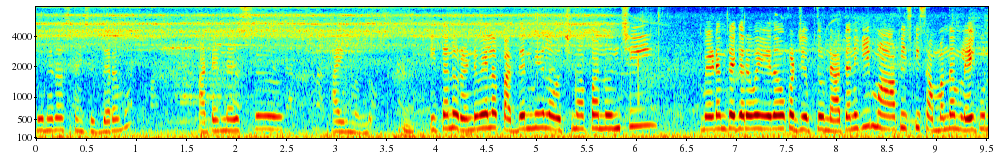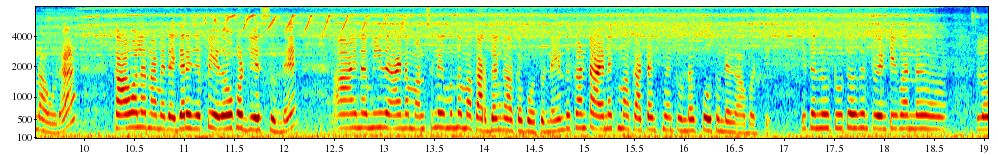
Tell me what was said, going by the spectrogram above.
జూనియర్ అసిస్టెంట్స్ ఇద్దరము. అటెండర్స్ ఐదు ముందు. ఇతను రెండు వేల పద్దెనిమిదిలో వచ్చినప్పటి నుంచి మేడం దగ్గర పోయి ఏదో ఒకటి చెప్తుండే. అతనికి మా ఆఫీస్కి సంబంధం లేకున్నా కూడా కావాలని ఆమె దగ్గర చెప్పి ఏదో ఒకటి చేస్తుండే. ఆయన మీద ఆయన మనసులో ఏముందో మాకు అర్థం కాకపోతుండే. ఎందుకంటే ఆయనకి మాకు అటాచ్మెంట్ ఉండకపోతుండే కాబట్టి. ఇతను టూ థౌజండ్ ట్వంటీ వన్లో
